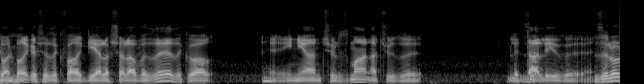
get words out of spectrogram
אומרת, ברגע שזה כבר הגיע לשלב הזה, זה כבר אה, עניין של זמן עד שזה לטלי ו... זה לא,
